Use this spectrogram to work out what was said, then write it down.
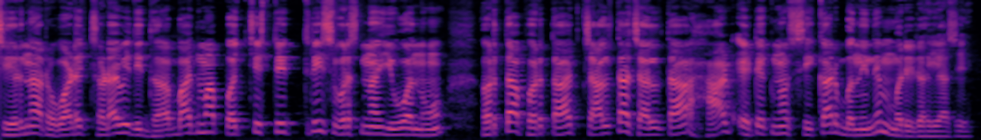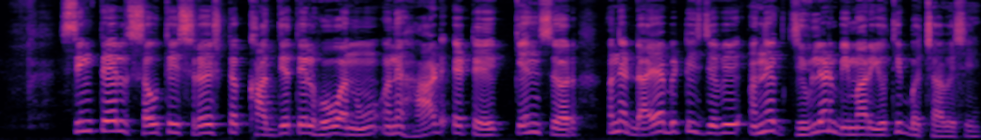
ઝેરના રવાડે ચડાવી દીધા, બાદમાં પચીસથી ત્રીસ વર્ષના યુવાનો હરતા ફરતા ચાલતા ચાલતા હાર્ટ એટેકનો શિકાર બનીને મરી રહ્યા છે. સિંગતેલ સૌથી શ્રેષ્ઠ ખાદ્ય તેલ હોવાનું અને હાર્ટ એટેક, કેન્સર અને ડાયાબિટીસ જેવી અનેક જીવલેણ બીમારીઓથી બચાવે છે.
